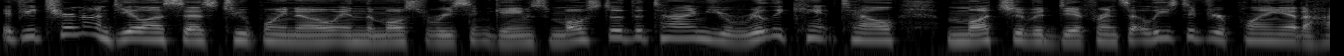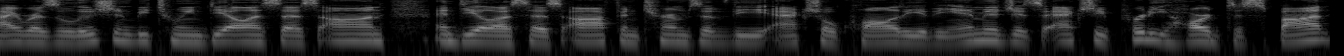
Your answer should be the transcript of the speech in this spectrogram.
if you turn on DLSS 2.0 in the most recent games, most of the time, you really can't tell much of a difference, at least if you're playing at a high resolution between DLSS on and DLSS off in terms of the actual quality of the image. It's actually pretty hard to spot.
